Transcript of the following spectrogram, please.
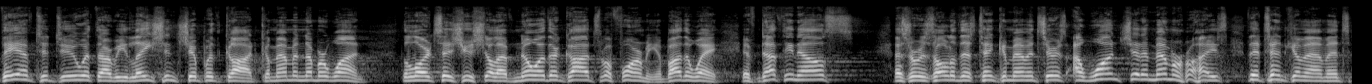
They have to do with our relationship with God. Commandment number one the Lord says, You shall have no other gods before me. And by the way, if nothing else, as a result of this Ten Commandments series, I want you to memorize the Ten Commandments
